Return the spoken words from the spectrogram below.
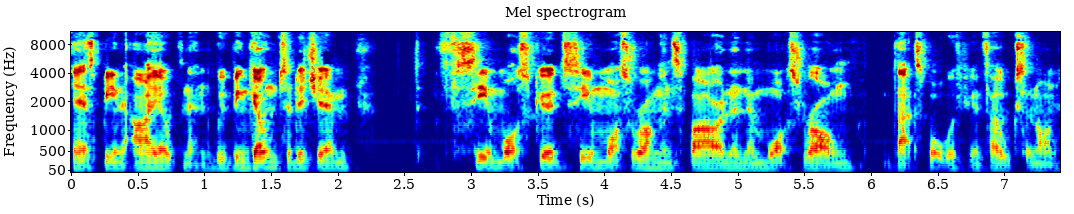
yeah, it's been eye-opening. We've been going to the gym, seeing what's good, seeing what's wrong in sparring, and then what's wrong that's what we've been focusing on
